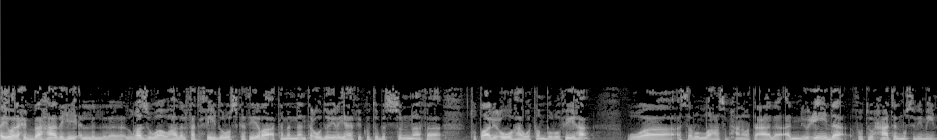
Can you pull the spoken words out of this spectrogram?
أيها الأحبة هذه الغزوة وهذا الفتح فيه دروس كثيرة. أتمنى أن تعودوا إليها في كتب السنة فتطالعوها وتنظروا فيها. وأسأل الله سبحانه وتعالى أن يعيد فتوحات المسلمين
